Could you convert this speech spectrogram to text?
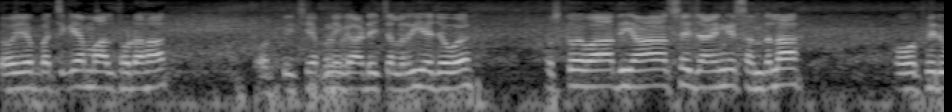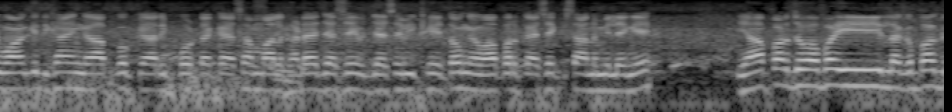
तो ये बच गया माल थोड़ा हा और पीछे अपनी गाड़ी चल रही है जो है। उसके बाद यहाँ से जाएँगे संदला। और फिर वहाँ की दिखाएँगे आपको क्या रिपोर्ट है कैसा माल खड़ा है। जैसे जैसे भी खेत होंगे वहाँ पर कैसे किसान मिलेंगे। यहाँ पर जो है भाई लगभग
